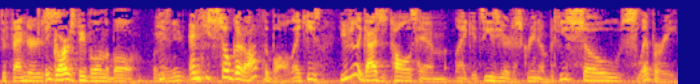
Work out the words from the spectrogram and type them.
defenders. He guards people on the ball. I He's, mean, he- and he's so good off the ball. Like he's usually guys as tall as him, like it's easier to screen him, but he's so slippery.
